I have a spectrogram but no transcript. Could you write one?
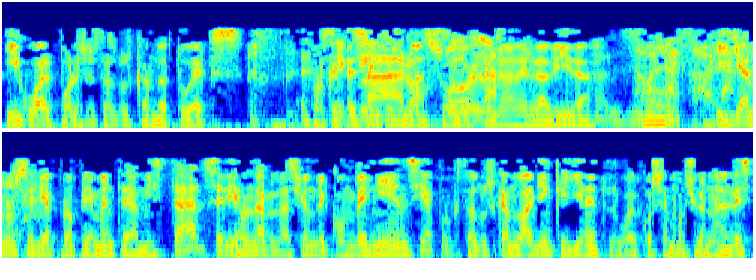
igual por eso estás buscando a tu ex. Porque Sí, te sientes más solo sola. que nada en la vida. ¿no? Sola, sola, y ya no sería propiamente de amistad, sería una relación de conveniencia porque estás buscando a alguien que llene tus huecos emocionales.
